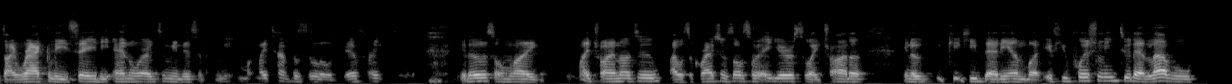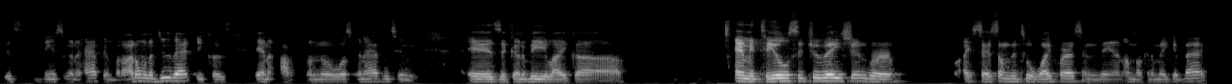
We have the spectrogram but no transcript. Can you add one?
directly say the N word to me. This I mean, my temper's a little different. You know, so I'm like, I try not to. I was a corrections officer eight years, so I try to, you know, keep that in. But if you push me to that level, it's things are going to happen. But I don't want to do that because then I don't know what's going to happen to me. Is it going to be like a Emmett Till situation where I said something to a white person and then I'm not going to make it back?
